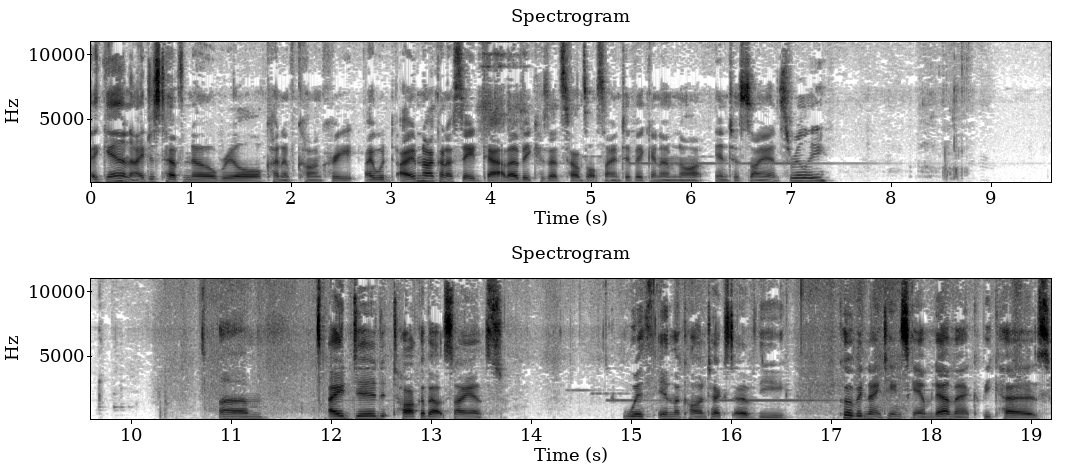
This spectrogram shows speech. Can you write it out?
again, I just have no real kind of concrete. I would I'm not going to say data because that sounds all scientific and I'm not into science really. Um I did talk about science within the context of the COVID 19 scamdemic because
